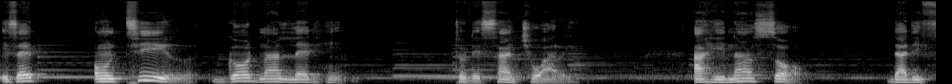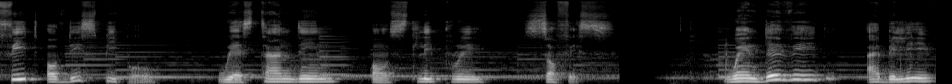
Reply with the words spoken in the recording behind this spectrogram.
He said, until God now led him to the sanctuary. And he now saw that the feet of these people were standing on slippery surface. When David, I believe,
